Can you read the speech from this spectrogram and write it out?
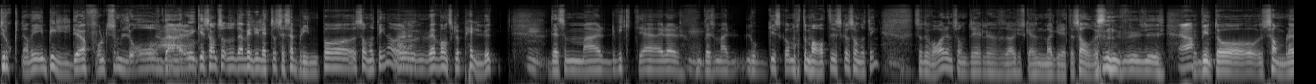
drukna vi i bilder av folk som lå der. ikke sant? Så, så Det er veldig lett å se seg blind på sånne ting. da. Og det er vanskelig å pelle ut det som er det viktige, eller det som er logisk og matematisk og sånne ting. Så det var en sånn del Da husker jeg Margrethe Salvesen Ja. begynte å samle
